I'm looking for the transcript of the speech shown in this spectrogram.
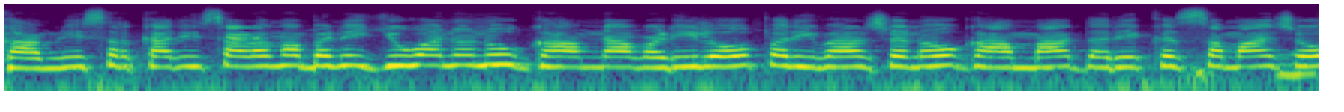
ગામની સરકારી શાળામાં બંને યુવાનોનું ગામના વડીલો, પરિવારજનો, ગામમાં દરેક સમાજો,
